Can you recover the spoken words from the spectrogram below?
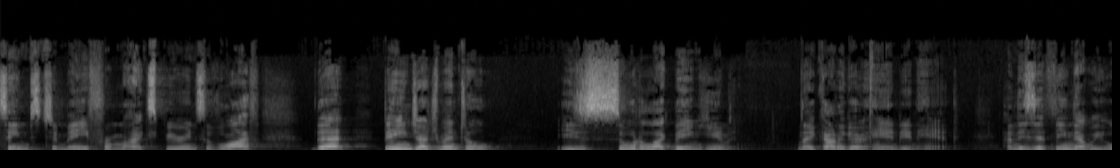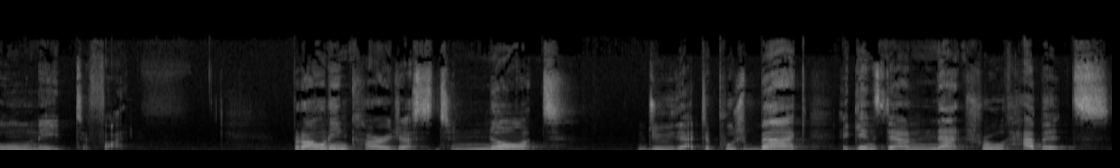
Seems to me, from my experience of life, that being judgmental is sort of like being human. They kind of go hand in hand. And this is a thing that we all need to fight. But I want to encourage us to not do that, to push back against our natural habits,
